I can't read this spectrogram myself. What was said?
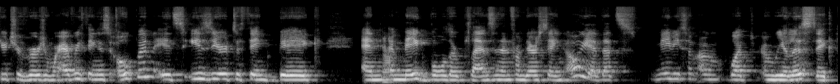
future version where everything is open it's easier to think big and, yeah. and make bolder plans. And then from there saying oh yeah that's maybe some um, what unrealistic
